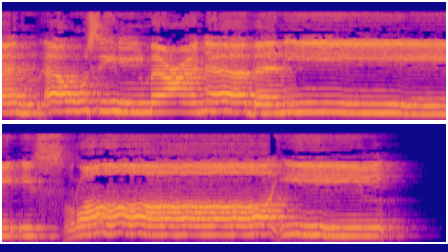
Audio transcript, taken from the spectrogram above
أن أرسل معنا بني إسرائيل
